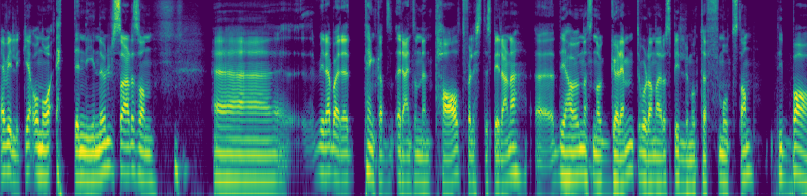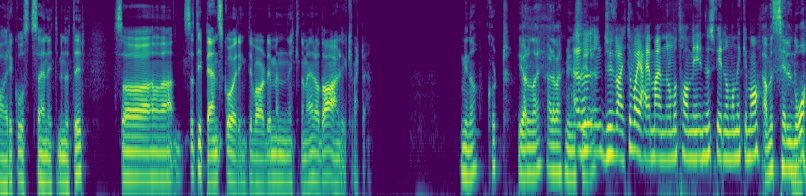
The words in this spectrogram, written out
Jeg ville ikke Og nå etter 9-0, så er det sånn uh, vil jeg bare tenke at rent sånn mentalt for Leicester-spillerne uh, De har jo nesten nå glemt hvordan det er å spille mot tøff motstand. De bare koste seg i 90 minutter. Så, så tipper jeg en scoring til Vardy, men ikke noe mer, og da er det jo ikke verdt det. Mina, kort. Ja eller nei? Er det verdt minus fire? Altså, du veit jo hva jeg mener om å ta minus fire når man ikke må. Ja, men selv nå.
